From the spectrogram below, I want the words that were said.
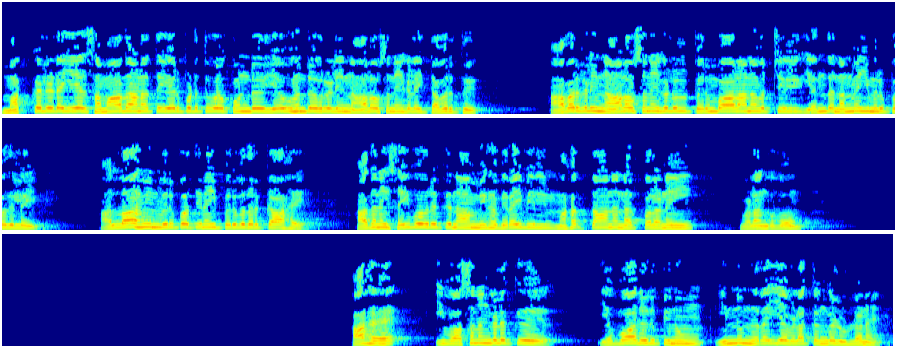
மக்களிடையே சமாதானத்தை ஏற்படுத்துவ கொண்டு ஏவுகின்றவர்களின் ஆலோசனைகளை தவிர்த்து அவர்களின் ஆலோசனைகளுள் பெரும்பாலானவற்றில் எந்த நன்மையும் இருப்பதில்லை. அல்லாஹுவின் விருப்பத்தினை பெறுவதற்காக அதனை செய்பவருக்கு நாம் மிக விரைவில் மகத்தான நற்பலனை வழங்குவோம். ஆக இவ்வசனங்களுக்கு எவ்வாறு இருப்பினும் இன்னும் நிறைய விளக்கங்கள் உள்ளன.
